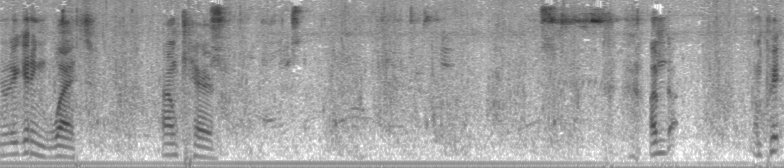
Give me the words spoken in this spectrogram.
You're getting wet. I don't care. I'm. I'm pretty.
